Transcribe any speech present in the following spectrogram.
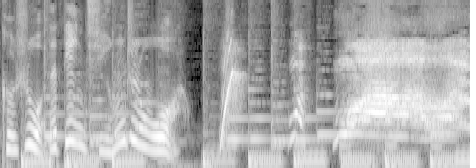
可是我的定情之物。哇哇！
